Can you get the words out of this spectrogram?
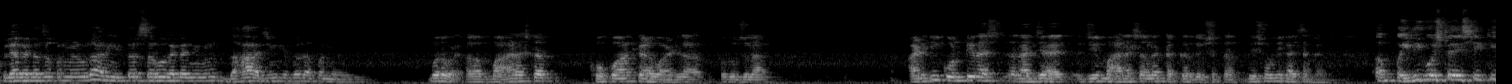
खुल्या गटाचं पण मिळवलं आणि इतर सर्व गटांनी मिळून दहा अजिंक्यपद आपण मिळवली. बरोबर. महाराष्ट्रात खो खो हा खेळ वाढला रुजला. आणखी कोणती राज- राज्य आहेत जी महाराष्ट्राला टक्कर देऊ शकतात? देशमुखजी काय सांगाल अ, पहिली गोष्ट अशी की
